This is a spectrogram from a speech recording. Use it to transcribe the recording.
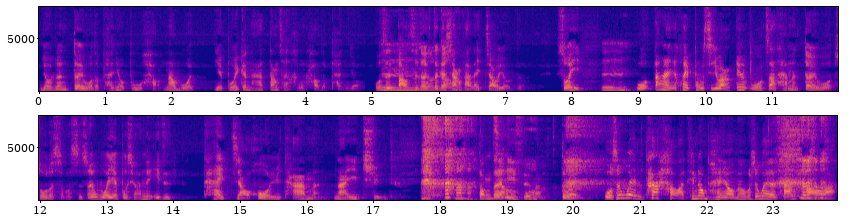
有人对我的朋友不好，那我。也不会跟他当成很好的朋友，我是抱持着这个想法在交友的，嗯、所以，嗯，我当然会不希望，因为我知道他们对我做了什么事，所以我也不希望你一直太搅和于他们那一群，懂这个意思吗？对，我是为了他好啊，听众朋友们，我是为了他好啊，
